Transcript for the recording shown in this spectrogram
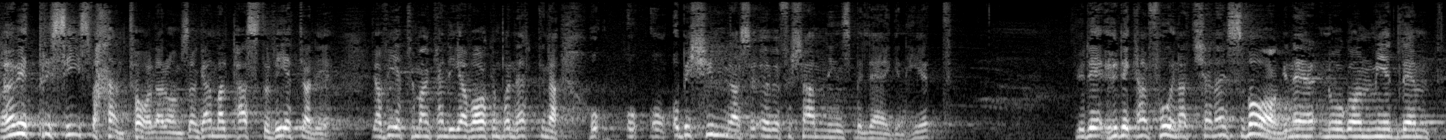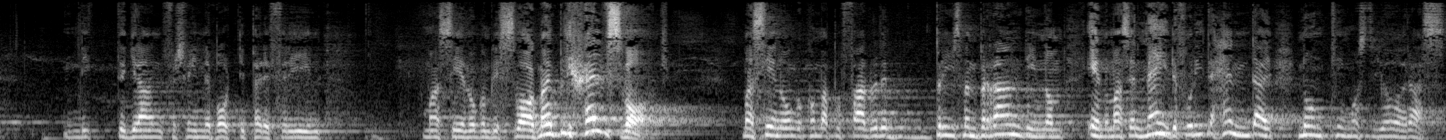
Och jag vet precis vad han talar om. Som gammal pastor vet jag det. Jag vet hur man kan ligga vaken på nätterna och, och, och, och bekymra sig över församlingens belägenhet. Hur det, hur det kan få en att känna en svag när någon medlem lite grann försvinner bort i periferin. Man ser någon bli svag. Man blir själv svag. Man ser någon komma på fall och det blir som en brand inom en och man säger nej, det får inte hända. Någonting måste göras.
